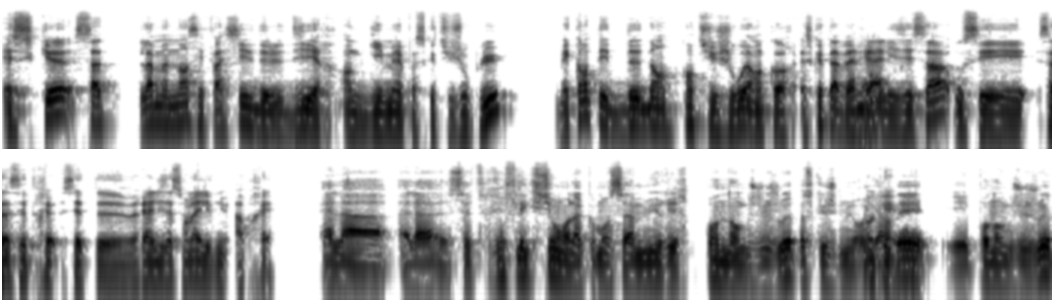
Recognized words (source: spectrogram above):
Est-ce que ça, là maintenant, c'est facile de le dire, entre guillemets, parce que tu joues plus. Mais quand tu es dedans, quand tu jouais encore, est-ce que tu avais réalisé ça ou c'est ça cette cette euh, réalisation là elle est venue après? Elle a, elle a, cette réflexion, elle a commencé à mûrir pendant que je jouais parce que je me regardais et pendant que je jouais,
